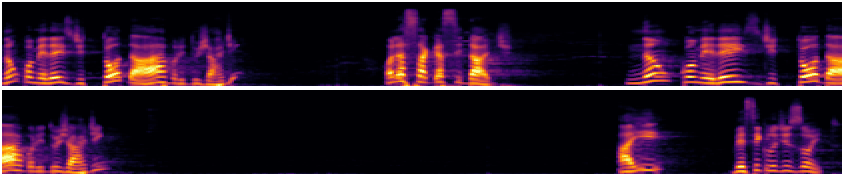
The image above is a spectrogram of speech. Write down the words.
Não comereis de toda a árvore do jardim? Olha a sagacidade. Não comereis de toda a árvore do jardim? Aí, versículo 18.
